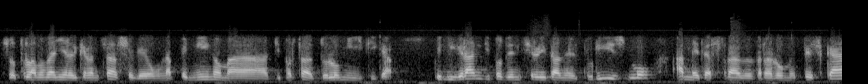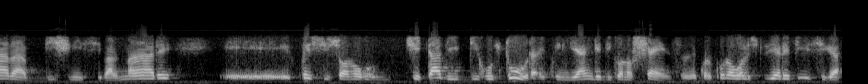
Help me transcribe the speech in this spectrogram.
sotto la montagna del Gran Sasso che è un appennino ma di portata dolomitica quindi grandi potenzialità nel turismo, a metà strada tra Roma e Pescara, vicinissima al mare. E queste sono città di, di, cultura e quindi anche di conoscenza. Se qualcuno vuole studiare fisica,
